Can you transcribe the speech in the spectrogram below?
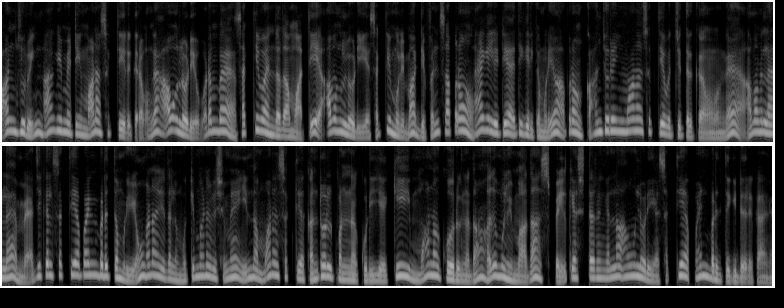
கான்ஜூரிங். ஆக்யூமேட்டிங் மான சக்தி இருக்கிறவங்க அவங்களுடைய உடம்ப சக்தி வாய்ந்ததா மாத்தி அவங்களுடைய சக்தி மூலியமா டிஃபென்ஸ் அப்புறம் ஆகிலிட்டியை அதிகரிக்க முடியும். அப்புறம் கான்ஜூரிங் மான சக்தியை வச்சுட்டு இருக்கவங்க அவங்களால மேஜிக்கல் சக்தியை பயன்படுத்த முடியும். ஆனா இதுல முக்கியமான விஷயமே இந்த மான சக்தியை கண்ட்ரோல் பண்ணக்கூடிய கீ மானக்கோருங்க தான். அது மூலியமா தான் ஸ்பெல் கேஸ்டருங்கெல்லாம் அவங்களுடைய சக்தியை பயன்படுத்திக்கிட்டு இருக்காங்க.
